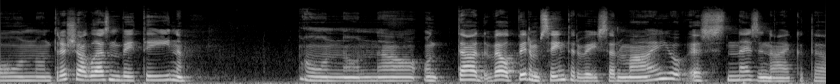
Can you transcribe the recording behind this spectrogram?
un, un trešā glezna bija Tīna. Un, un, un tad, vēl pirms intervijas ar Māju, es nezināju, ka tā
